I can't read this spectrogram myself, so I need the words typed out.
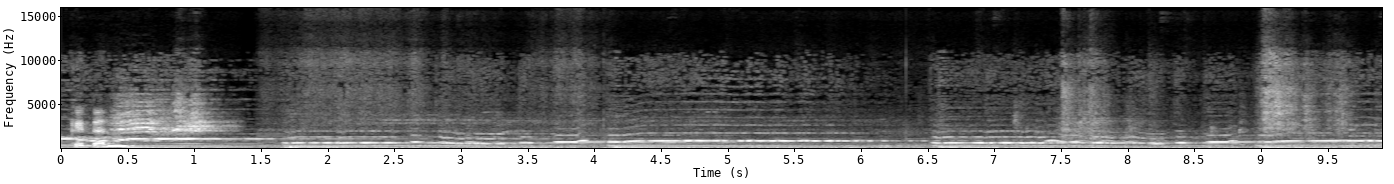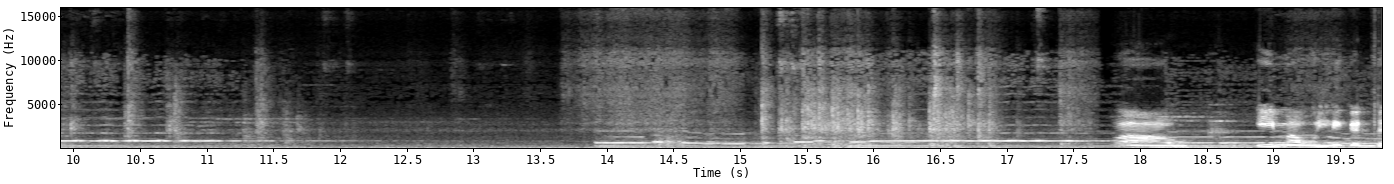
Okay done? ఈ మా ఉల్లిగడ్డ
